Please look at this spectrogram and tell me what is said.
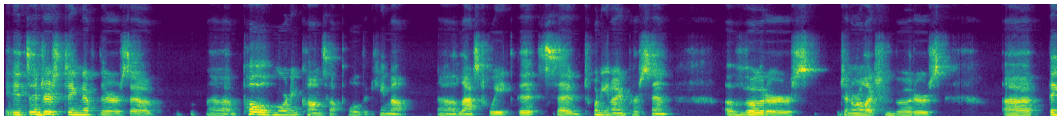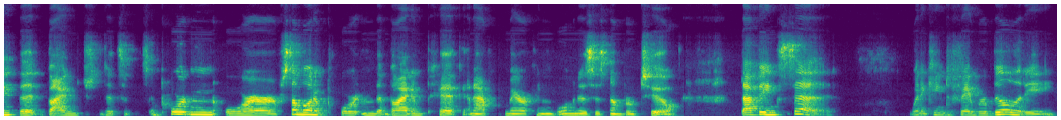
it's interesting if there's a, a, poll, morning consult poll that came out uh, last week that said 29% of voters, general election voters, uh, think that Biden that's it's important or somewhat important that Biden pick an African American woman as his number two. That being said, when it came to favorability,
